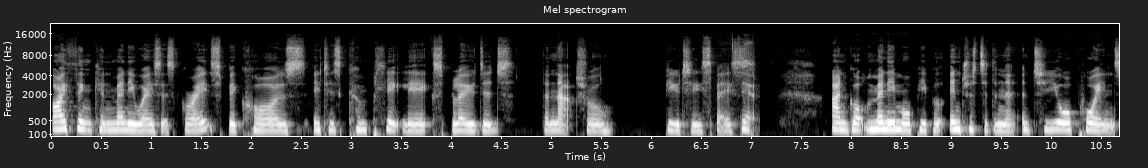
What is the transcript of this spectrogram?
I think in many ways it's great because it has completely exploded the natural beauty space. Yeah. And got many more people interested in it. And to your point,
